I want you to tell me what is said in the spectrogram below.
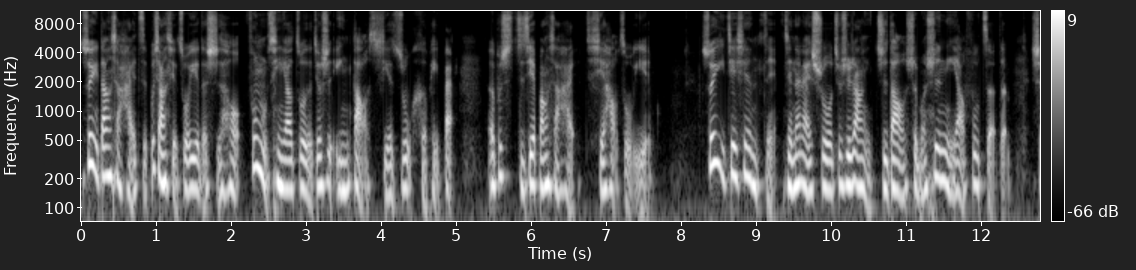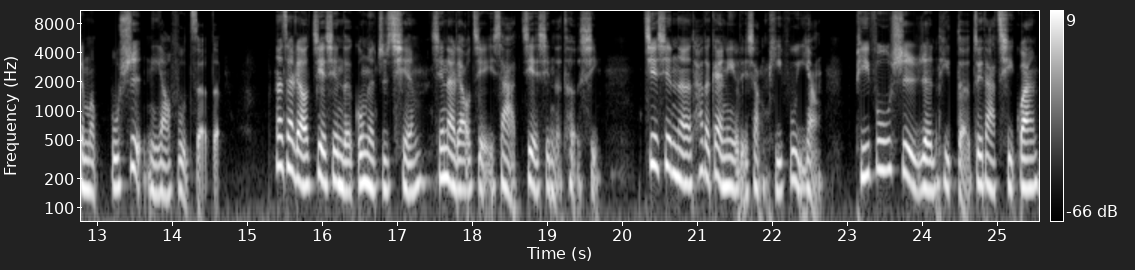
所以，当小孩子不想写作业的时候，父母亲要做的就是引导、协助和陪伴，而不是直接帮小孩写好作业。所以，界限简简单来说，就是让你知道什么是你要负责的，什么不是你要负责的。那在聊界限的功能之前，先来了解一下界限的特性。界限呢，它的概念有点像皮肤一样，皮肤是人体的最大器官，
